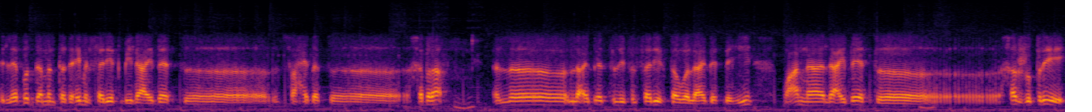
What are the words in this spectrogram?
لابد من تدعيم الفريق بلاعبات آه صاحبة خبرة. اللاعبات اللي في الفريق توا لاعبات باهيين وعندنا لاعبات خرجوا بري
